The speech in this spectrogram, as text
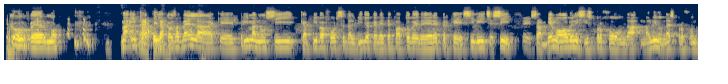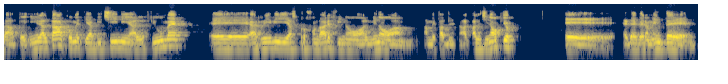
Confermo. Ma infatti ecco, la cosa bella che prima non si capiva forse dal video che avete fatto vedere perché si dice sì, sì, sabbia mobili, si sprofonda, ma lui non è sprofondato. In realtà come ti avvicini al fiume eh, arrivi a sprofondare fino almeno a, a metà del, al ginocchio e, ed è veramente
